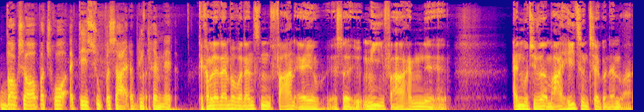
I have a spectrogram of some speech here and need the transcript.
vokser op og tror, at det er super sejt at blive kriminel. Det kommer lidt an på, hvordan sådan faren er jo. Altså, min far, han, øh, han motiverede mig hele tiden til at gå en anden vej.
